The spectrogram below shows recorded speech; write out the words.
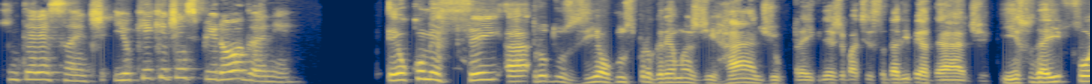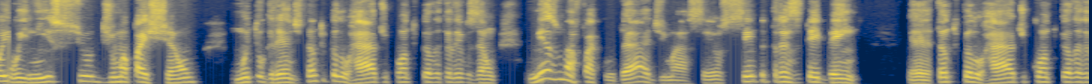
Que interessante. E o que, que te inspirou, Dani? Eu comecei a produzir alguns programas de rádio para a Igreja Batista da Liberdade. E isso daí foi o início de uma paixão muito grande, tanto pelo rádio quanto pela televisão. Mesmo na faculdade, Márcia, eu sempre transitei bem, é, tanto pelo rádio quanto pela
